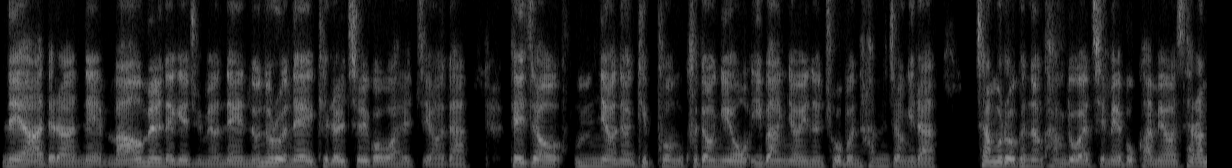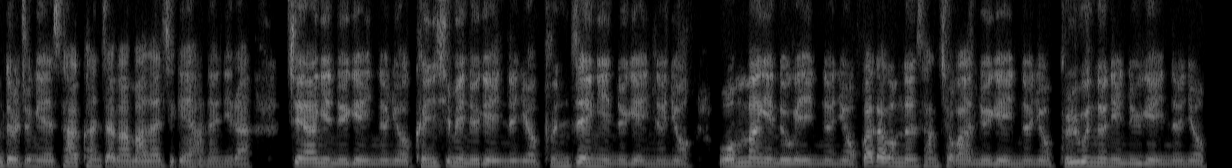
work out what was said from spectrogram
내 아들아 내 마음을 내게 주며 내 눈으로 내 길을 즐거워할지어다. 대저 음녀는 깊은 구덩이요 이방 여인은 좁은 함정이라. 참으로 그는 강도같이 매복하며 사람들 중에 사악한 자가 많아지게 하느니라. 재앙이 누게 있느뇨 근심이 누게 있느뇨 분쟁이 누게 있느뇨 원망이 누게 있느뇨 까닭 없는 상처가 누게 있느뇨 붉은 눈이 누게 있느뇨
